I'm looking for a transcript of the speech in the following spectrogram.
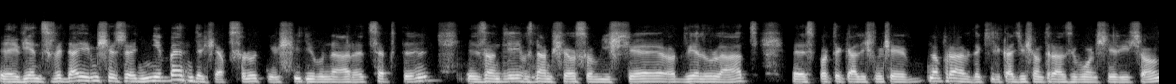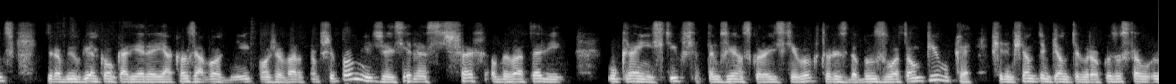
E, więc wydaje mi się, że nie będę się absolutnie silił na recepty. Z Andrzejem znam się osobiście od wielu lat. E, spotykaliśmy się naprawdę kilkadziesiąt razy łącznie licząc. Zrobił wielką karierę jako zawodnik. Może warto przypomnieć, że jest jeden z trzech obywateli ukraińskich, przedtem Związku Radzieckiego, który zdobył złotą piłkę. W 75 roku został,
